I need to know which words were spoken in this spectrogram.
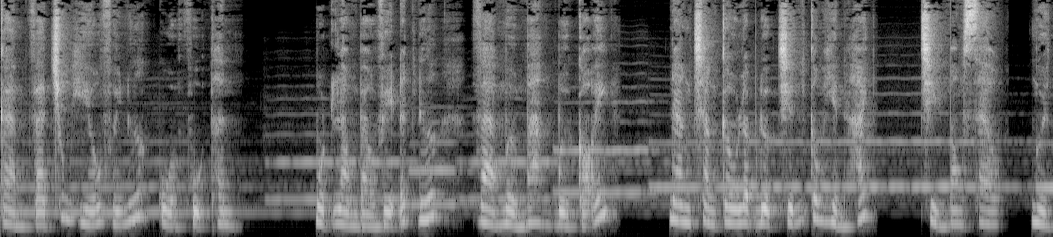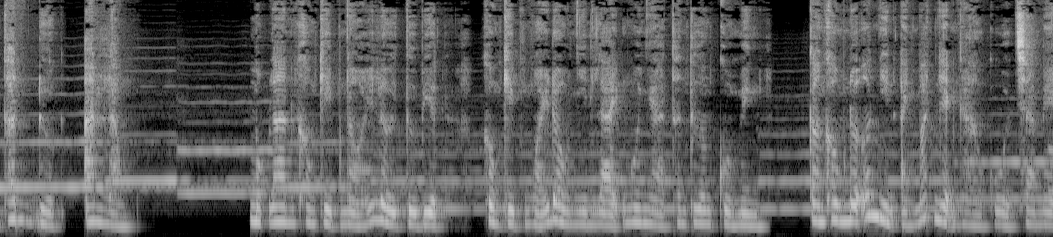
cảm và trung hiếu với nước của phụ thân. Một lòng bảo vệ đất nước và mở mang bờ cõi, nàng chẳng cầu lập được chiến công hiển hách, chỉ mong sao người thân được an lòng. Mộc Lan không kịp nói lời từ biệt, không kịp ngoái đầu nhìn lại ngôi nhà thân thương của mình, càng không nỡ nhìn ánh mắt nghẹn ngào của cha mẹ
